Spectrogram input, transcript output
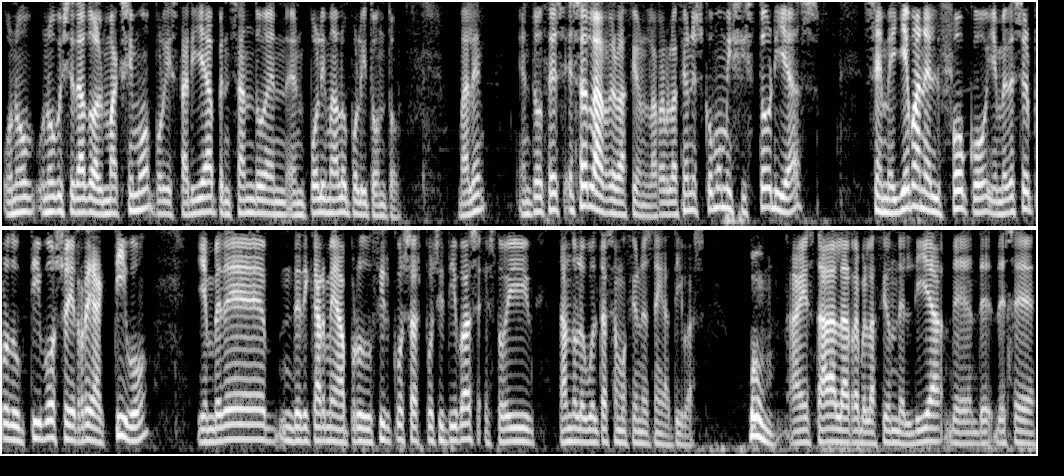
o no, no hubiese dado al máximo porque estaría pensando en, en poli malo, poli tonto, ¿vale? Entonces, esa es la revelación. La revelación es cómo mis historias se me llevan el foco y en vez de ser productivo soy reactivo y en vez de dedicarme a producir cosas positivas estoy dándole vueltas a emociones negativas. ¡Bum! Ahí está la revelación del día de, ese,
